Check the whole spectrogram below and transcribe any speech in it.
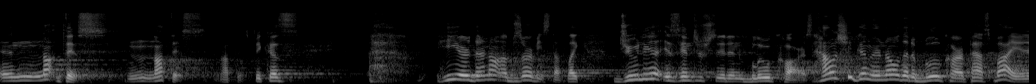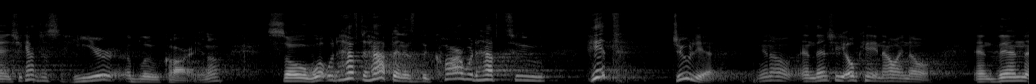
And not this, not this, not this, because here they're not observing stuff. Like Julia is interested in blue cars. How is she gonna know that a blue car passed by? And she can't just hear a blue car, you know? So what would have to happen is the car would have to hit Julia, you know, and then she, okay, now I know. And then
